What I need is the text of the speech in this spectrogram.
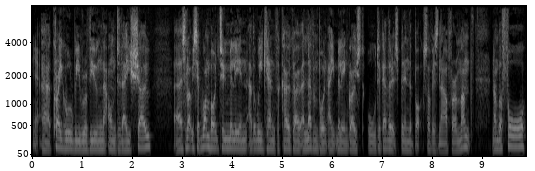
Yeah. Uh, Craig will be reviewing that on today's show. Uh, so, like we said, 1.2 million at the weekend for Coco, 11.8 million grossed altogether. It's been in the box office now for a month. Number four,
